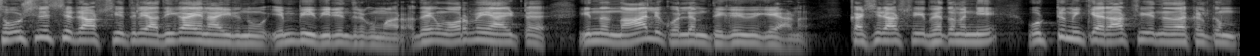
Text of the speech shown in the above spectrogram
സോഷ്യലിസ്റ്റ് രാഷ്ട്രീയത്തിലെ അധികായനായിരുന്നു എം പി വീരേന്ദ്രകുമാർ. അദ്ദേഹം ഓർമ്മയായിട്ട് ഇന്ന് നാല് കൊല്ലം തികയുകയാണ്. കക്ഷി രാഷ്ട്രീയ ഭേദമന്യേ ഒട്ടുമിക്ക രാഷ്ട്രീയ നേതാക്കൾക്കും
